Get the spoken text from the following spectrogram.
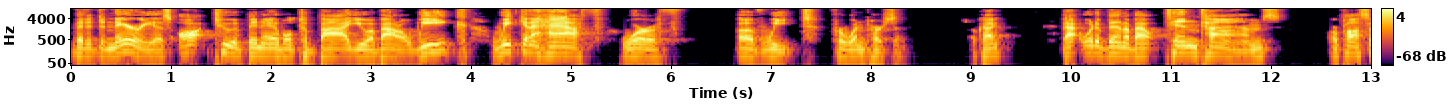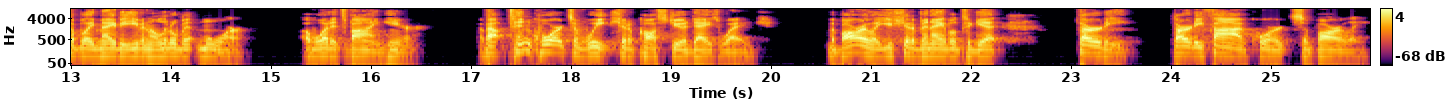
that a denarius ought to have been able to buy you about a week, week and a half worth of wheat for one person. Okay? That would have been about 10 times, or possibly maybe even a little bit more, of what it's buying here. About 10 quarts of wheat should have cost you a day's wage. The barley, you should have been able to get 30, 35 quarts of barley.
